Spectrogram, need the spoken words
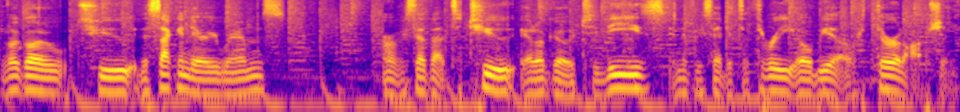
it'll go to the secondary rims. Or if we set that to 2, it'll go to these. And if we set it to 3, it'll be our third option.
